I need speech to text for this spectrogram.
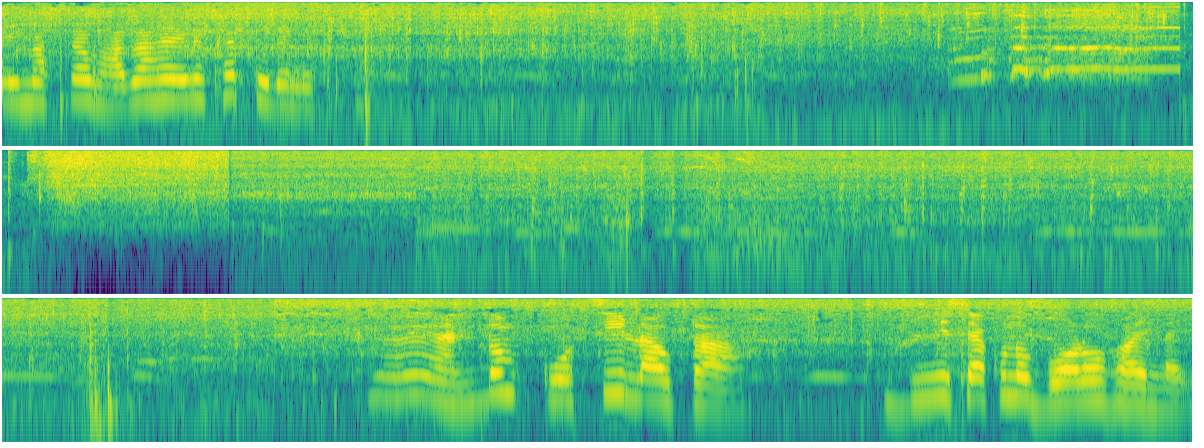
এই মাছটা ভাজা হয়ে গেছে, তুলে নিচ্ছি হ্যাঁ, একদম কচি লাউটা। বীজ এখনও বড় হয় নাই।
